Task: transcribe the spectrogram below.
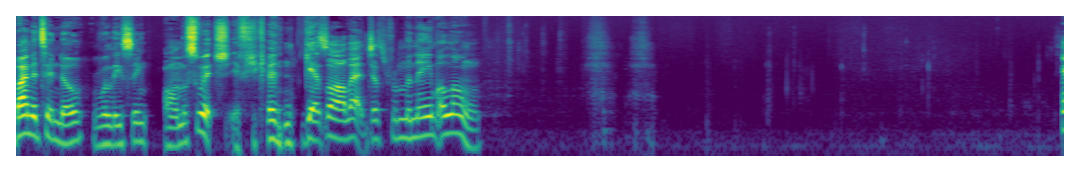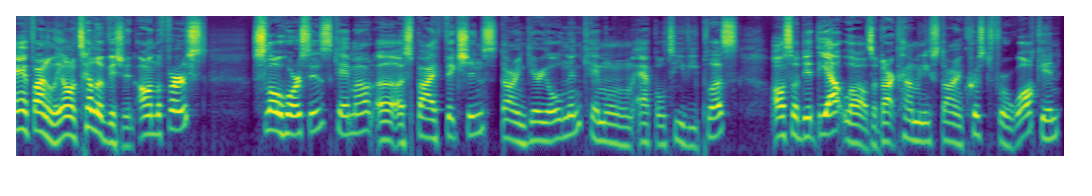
by Nintendo releasing on the Switch. If you can guess all that just from the name alone. And finally, on television, on the first, Slow Horses came out, uh, a spy fiction starring Gary Oldman, came on Apple TV Plus. Also did The Outlaws, a dark comedy starring Christopher Walken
